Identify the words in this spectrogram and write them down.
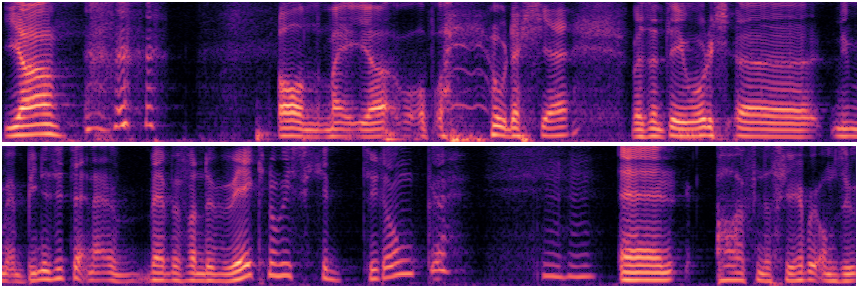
Ja. Oh, maar ja, op, hoe dat jij... We zijn tegenwoordig eh, nu met binnen zitten en eh, we hebben van de week nog eens gedronken. Mhm. En oh, ik vind dat grappig om zo,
